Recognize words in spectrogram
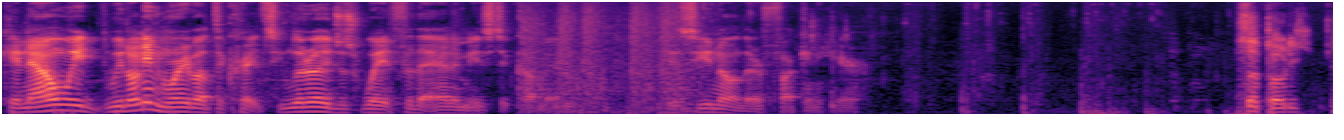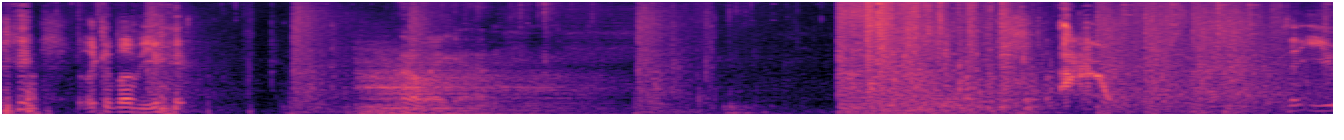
Okay, now we we don't even worry about the crates. You literally just wait for the enemies to come in, because you know they're fucking here. What's up, Bodie? Look above you. Oh my god. Is that you?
